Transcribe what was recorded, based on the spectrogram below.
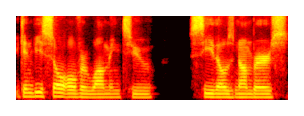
It can be so overwhelming to see those numbers.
